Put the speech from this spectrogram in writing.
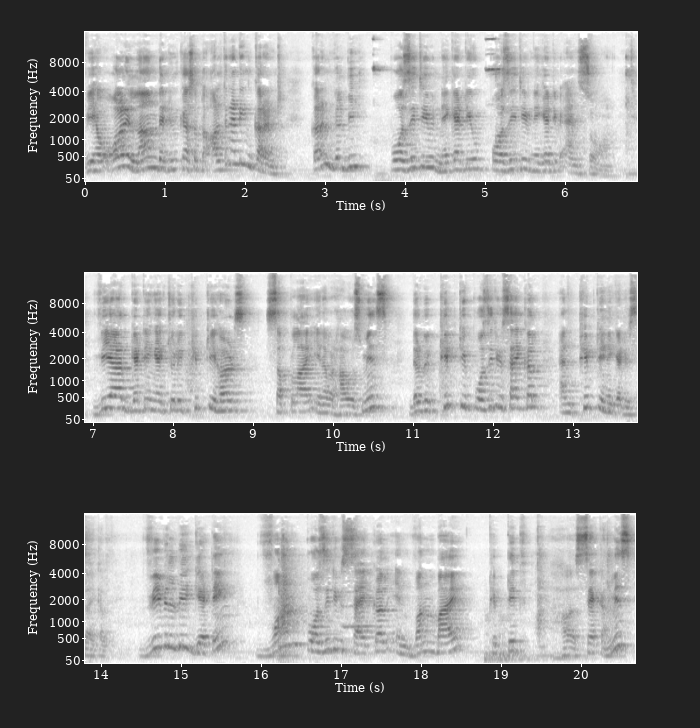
We have already learned that in case of the alternating current, current will be positive, negative, positive, negative and so on. We are getting actually 50 hertz supply in our house means there will be 50 positive cycle and 50 negative cycle. We will be getting one positive cycle in 1 by 50th second means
